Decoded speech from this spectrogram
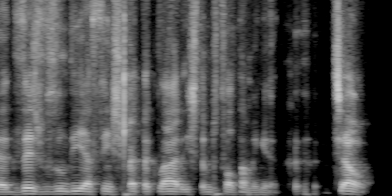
uh, desejo-vos um dia assim espetacular e estamos de volta amanhã. Tchau.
